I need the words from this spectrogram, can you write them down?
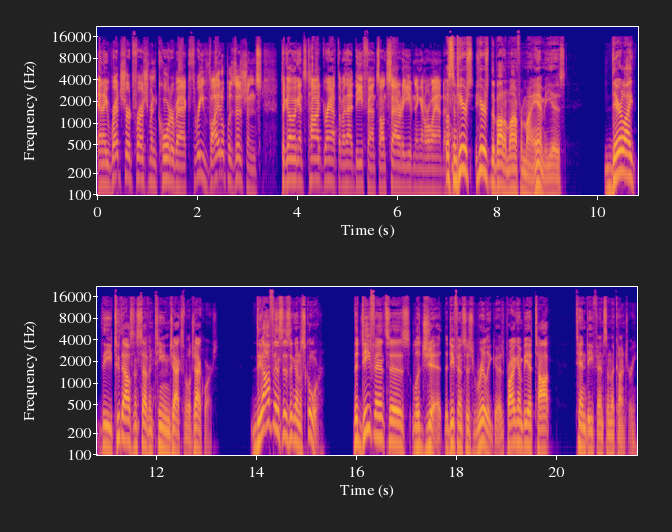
and a redshirt freshman quarterback, three vital positions to go against Todd Grantham and that defense on Saturday evening in Orlando. Listen, here's here's the bottom line from Miami is they're like the 2017 Jacksonville Jaguars. The offense isn't going to score. The defense is legit. The defense is really good. It's probably going to be a top 10 defense in the country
